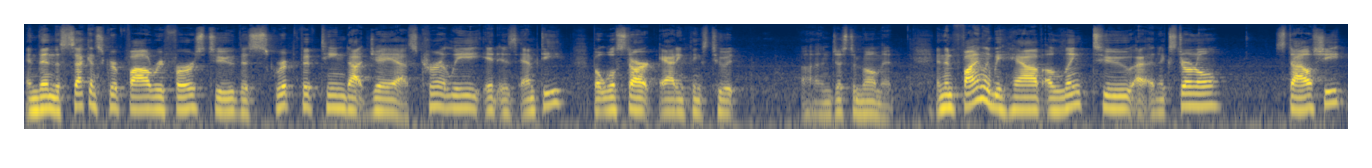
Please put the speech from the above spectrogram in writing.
And then the second script file refers to this script15.js. Currently it is empty, but we'll start adding things to it uh, in just a moment. And then finally we have a link to uh, an external style sheet,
